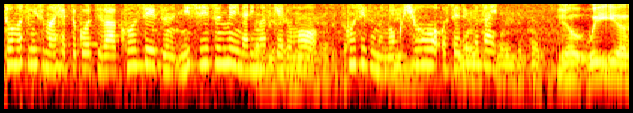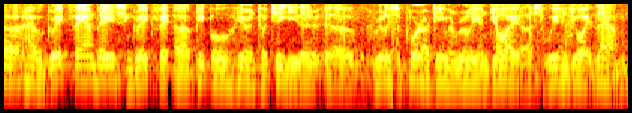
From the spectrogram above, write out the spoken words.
トーマス・ミスマンヘッドコーチは今シーズン2シーズン目になりますけれども今シーズンの目標を教えてください。You know, we uh, have a great fan base and great fa- uh, people here in Tochigi that uh, really support our team and really enjoy us. We enjoy them.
